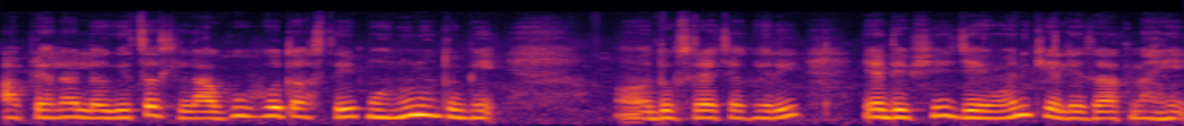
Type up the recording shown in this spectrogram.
आपल्याला लगेचच लागू होत असते म्हणून तुम्ही दुसऱ्याच्या घरी या दिवशी जेवण केले जात नाही.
